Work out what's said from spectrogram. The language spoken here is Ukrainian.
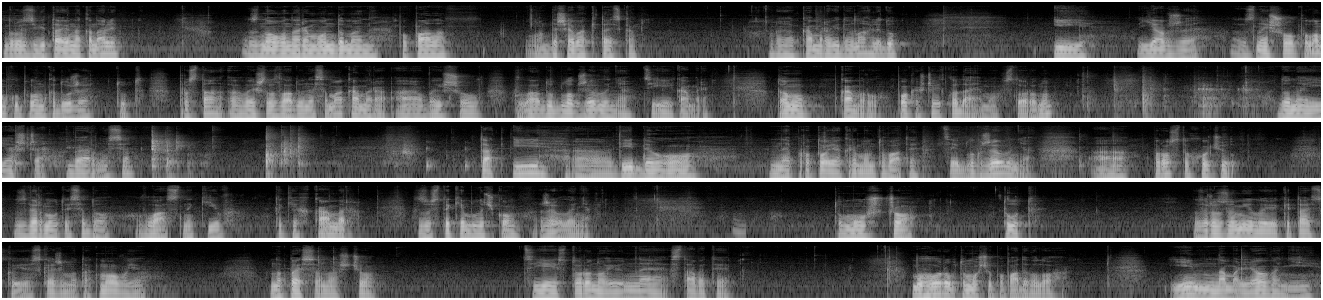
Друзі, вітаю на каналі. Знову на ремонт до мене попала дешева китайська е, камера відеонагляду. І я вже знайшов поломку. Поломка дуже тут проста. Вийшла з ладу не сама камера, а вийшов з ладу блок живлення цієї камери. Тому камеру поки що відкладаємо в сторону. До неї я ще вернуся. Так, і е, відео не про те, як ремонтувати цей блок живлення, а просто хочу звернутися до власників таких камер з ось таким блочком живлення. Тому що тут зрозумілою китайською, скажімо так, мовою написано, що цією стороною не ставити вгору, тому що попаде волога. І намальовані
